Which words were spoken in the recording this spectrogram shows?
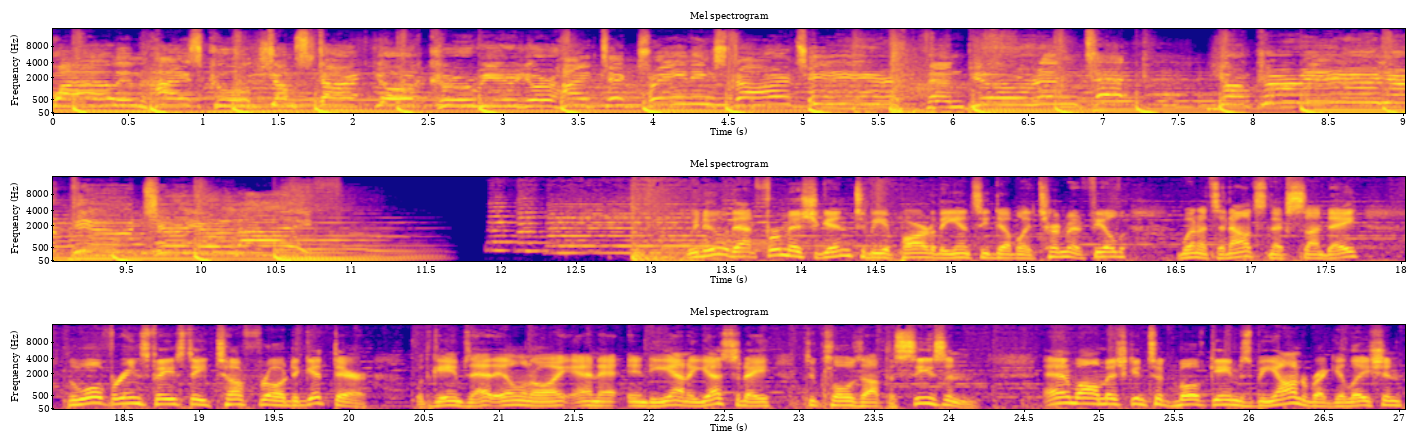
while in high school. Jumpstart your career. Your high tech training starts here. Van Buren Tech. Your career, your future, your life. We knew that for Michigan to be a part of the NCAA tournament field when it's announced next Sunday, the Wolverines faced a tough road to get there, with games at Illinois and at Indiana yesterday to close out the season. And while Michigan took both games beyond regulation,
